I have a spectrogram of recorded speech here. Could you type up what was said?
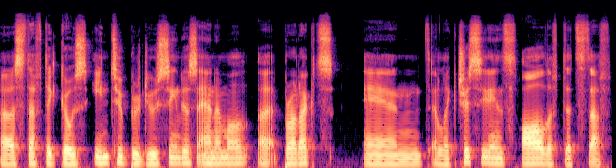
uh, stuff that goes into producing those animal uh, products and electricity and all of that stuff.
